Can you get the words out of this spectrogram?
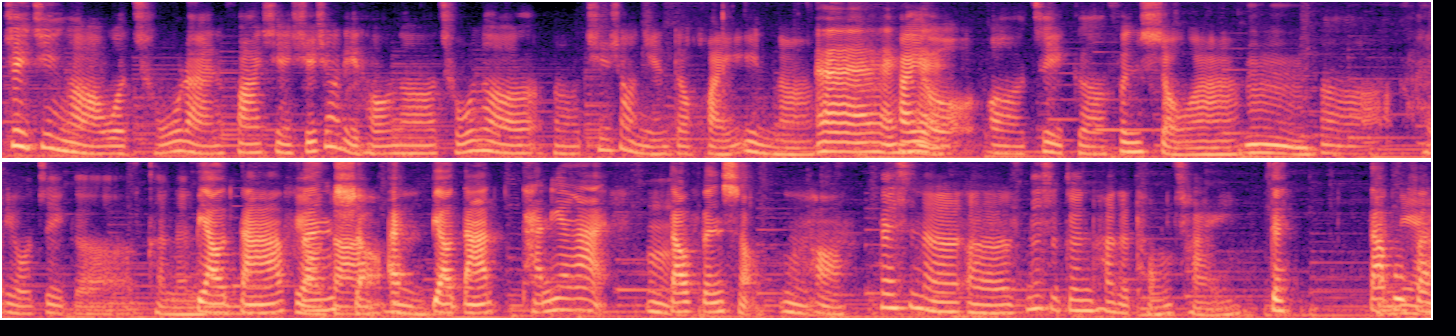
最近啊，我突然发现学校里头呢，除了呃青少年的怀孕呐、啊，哎，还有呃这个分手啊，嗯，呃还有这个可能表达分手，嗯、哎，表达谈恋爱，嗯，到分手，嗯，好。但是呢，呃，那是跟他的同才，对，大部分，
